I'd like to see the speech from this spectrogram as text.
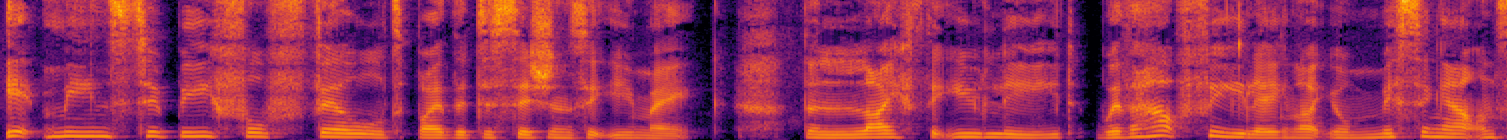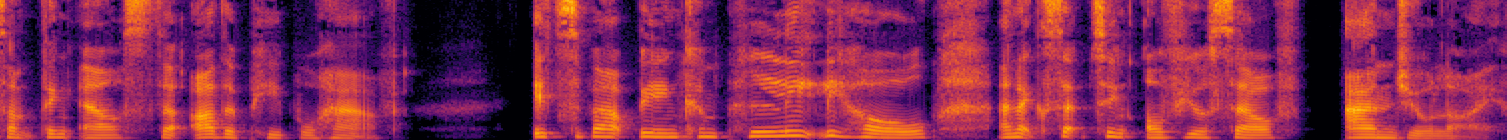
It means to be fulfilled by the decisions that you make, the life that you lead without feeling like you're missing out on something else that other people have. It's about being completely whole and accepting of yourself and your life.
